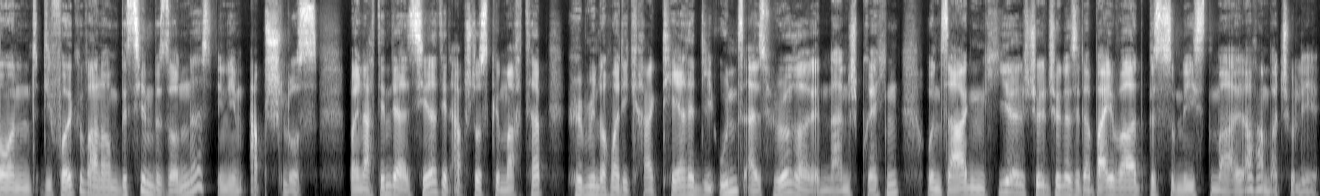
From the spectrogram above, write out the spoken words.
Und die Folge war noch ein bisschen besonders in dem Abschluss, weil nachdem der Erzähler den Abschluss gemacht hat, hören wir nochmal die Charaktere, die uns als Hörerinnen ansprechen und sagen, hier, schön, schön, dass ihr dabei wart, bis zum nächsten Mal, Arambachole.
